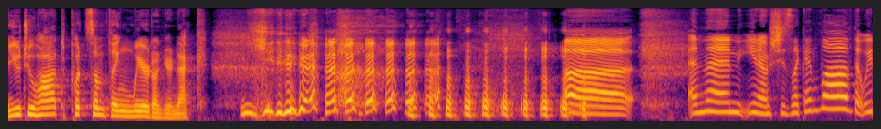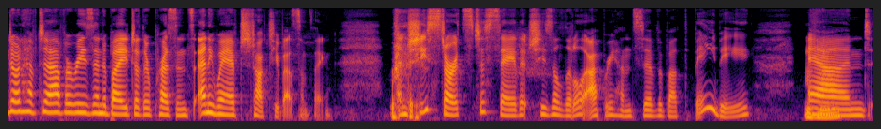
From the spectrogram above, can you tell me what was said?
Are you too hot? Put something weird on your neck. uh, and then, you know, she's like, I love that we don't have to have a reason to buy each other presents. Anyway, I have to talk to you about something. And she starts to say that she's a little apprehensive about the baby. Mhm. And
